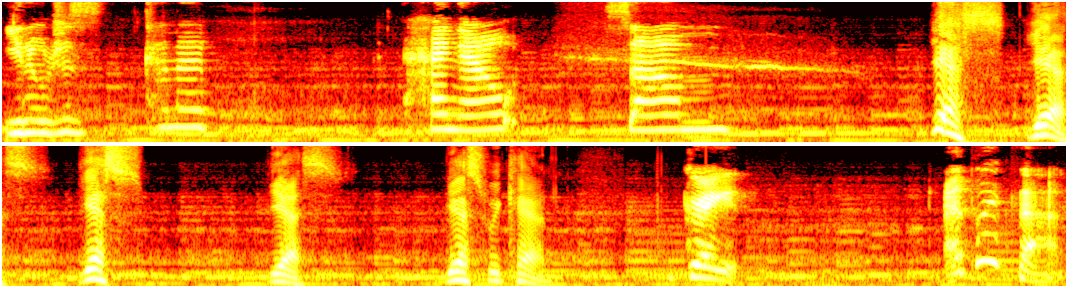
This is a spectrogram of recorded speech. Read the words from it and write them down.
you know just kind of hang out some? Yes, yes, yes, yes, yes, we can. Great. I'd like that.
